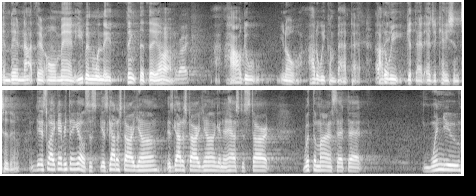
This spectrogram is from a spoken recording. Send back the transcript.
and they're not their own man, even when they think that they are. Right. How do you know? How do we combat that? I How do we get that education to them? It's like everything else. It's, it's got to start young. It's got to start young, and it has to start with the mindset that when you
